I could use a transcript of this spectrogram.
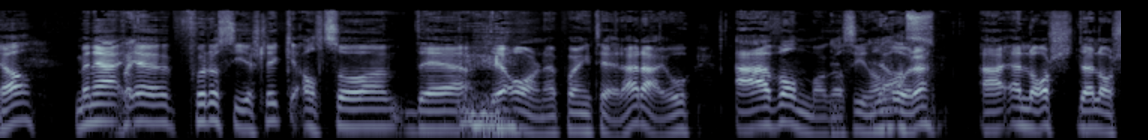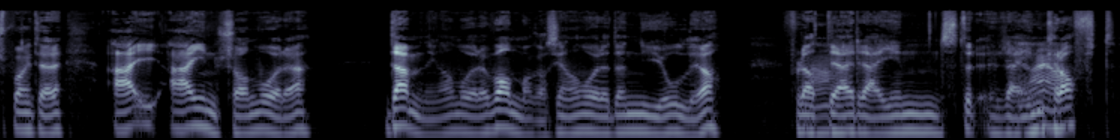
Ja, men jeg, jeg, for å si det slik, altså det, det Arne poengterer her, er jo Er vannmagasinene Ja, våre er, er Lars, Det Lars poengterer, er, er innsjøene våre, demningene våre, vannmagasinene våre den nye olja? Fordi at det er ren, str- ren Ja, ja. kraft?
